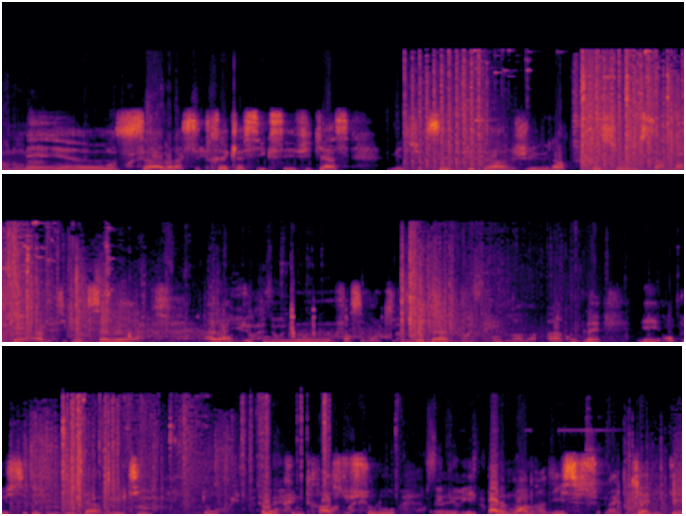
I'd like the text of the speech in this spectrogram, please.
Mais euh, ça, voilà, c'est très classique, c'est efficace. Mais sur cette bêta, j'ai eu l'impression que ça manquait un petit peu de saveur. Alors du coup, euh, forcément, qui dit bêta dit programme incomplet. Et en plus, c'était une bêta multi. Donc aucune trace du solo euh, et pas le moindre indice sur la qualité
